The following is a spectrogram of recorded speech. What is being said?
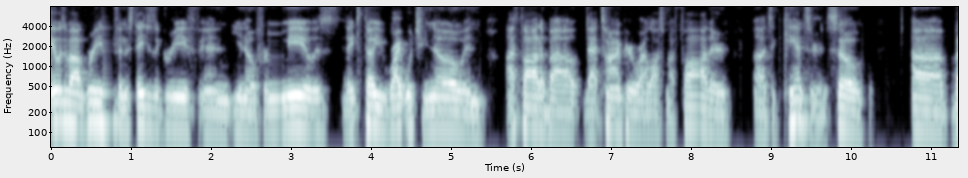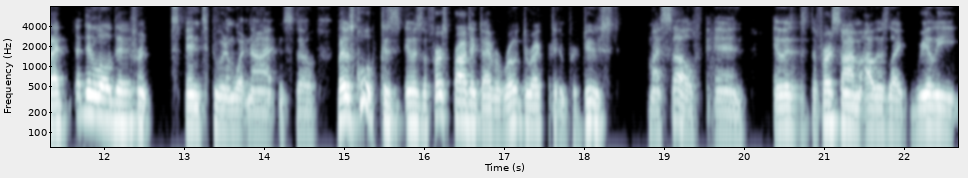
it was about grief and the stages of grief. And, you know, for me, it was, they tell you, write what you know. And I thought about that time period where I lost my father uh, to cancer. And so, uh, but I, I did a little different spin to it and whatnot. And so, but it was cool because it was the first project I ever wrote, directed, and produced myself. And it was the first time I was like really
